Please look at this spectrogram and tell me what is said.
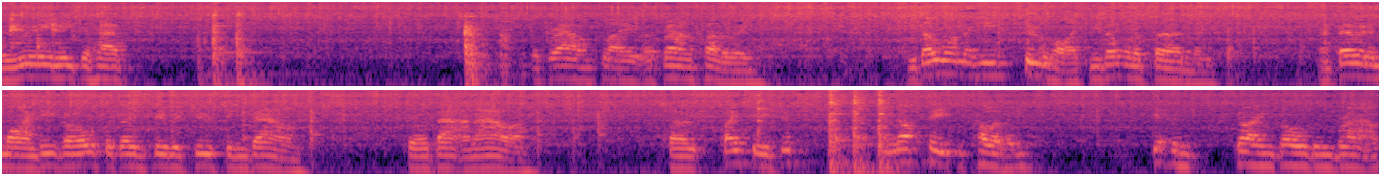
They really need to have a brown flavour, a brown colouring. You don't want the heat too high, you don't want to burn them. And bearing in mind, these are also going to be reducing down for about an hour. So basically just enough heat to colour them, get them going golden brown.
